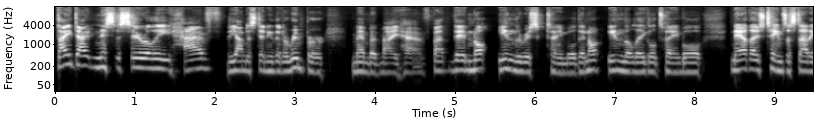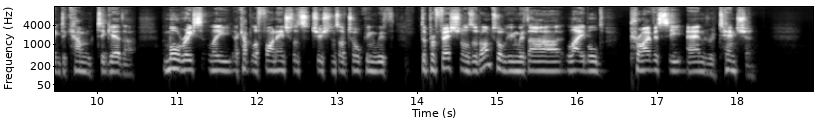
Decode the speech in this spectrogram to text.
they don't necessarily have the understanding that a RIMPA member may have, but they're not in the risk team or they're not in the legal team, or now those teams are starting to come together. More recently, a couple of financial institutions I'm talking with, the professionals that I'm talking with are labeled privacy and retention.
